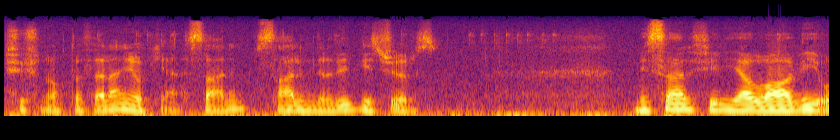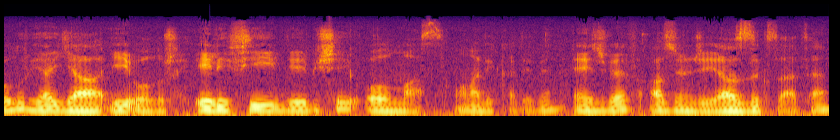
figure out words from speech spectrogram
püf nokta falan yok yani. Salim, Salim'dir deyip geçiyoruz. Misal fil ya vavi olur ya ya'i olur. Elifi diye bir şey olmaz. Ona dikkat edin. Ecvef az önce yazdık zaten.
